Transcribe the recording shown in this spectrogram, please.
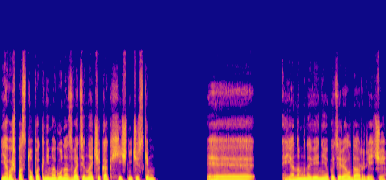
Я ваш поступок не могу назвать иначе, как хищническим. Э, я на мгновение потерял дар речи.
